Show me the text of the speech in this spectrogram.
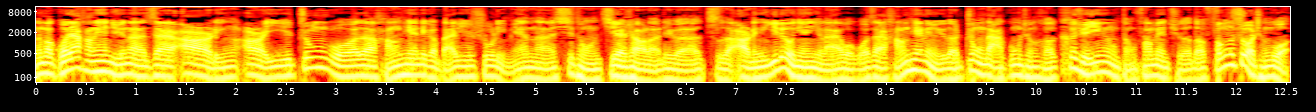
那么，国家航天局呢，在二零二一中国的航天这个白皮书里面呢，系统介绍了这个自二零一六年以来，我国在航天领域的重大工程和科学应用等方面取得的丰硕成果，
